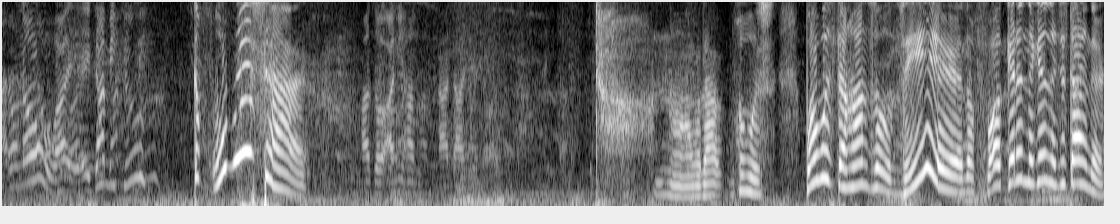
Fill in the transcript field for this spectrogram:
I don't know. I, it got me too. The, what was that? Hanzo, I need Hanzo to not die here, dog. No, that. What was? What was the Hanzo there? The fuck? Get in there, get in there. Just die in there.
